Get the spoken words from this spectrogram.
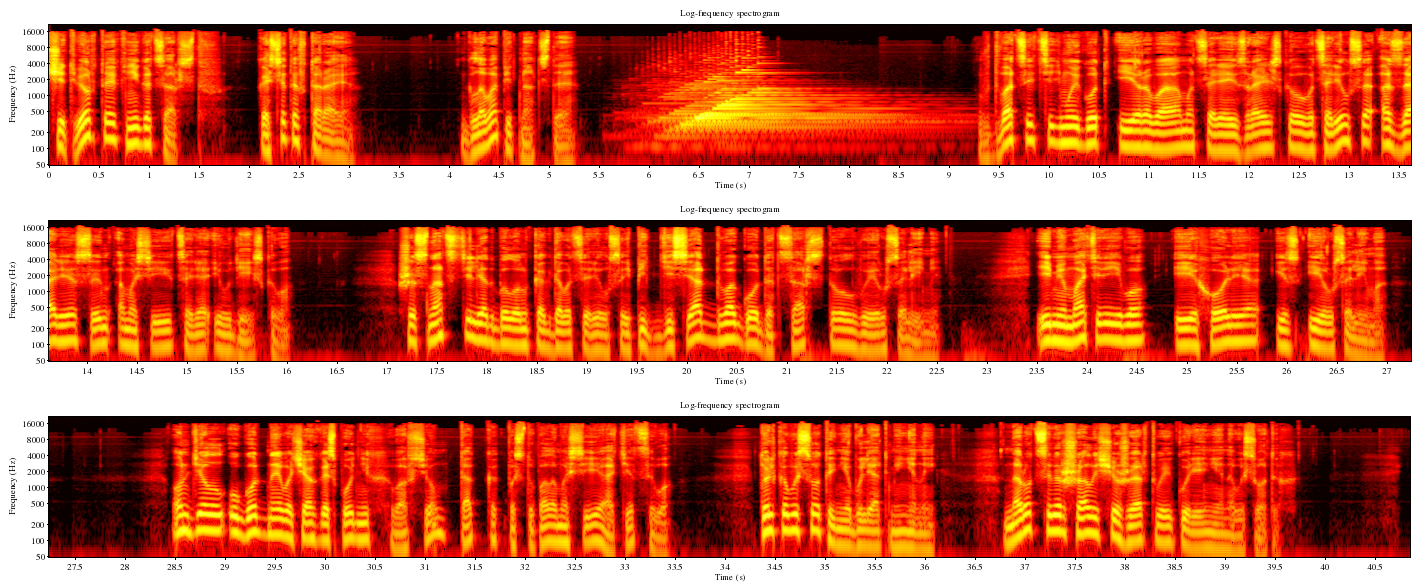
Четвертая книга царств. Кассета вторая. Глава пятнадцатая. В двадцать седьмой год Иеровоама царя израильского воцарился Азария сын Амасии царя иудейского. Шестнадцати лет был он, когда воцарился, и пятьдесят два года царствовал в Иерусалиме. Имя матери его Иехолия из Иерусалима. Он делал угодное в очах Господних во всем, так как поступала Масия, отец его. Только высоты не были отменены. Народ совершал еще жертвы и курение на высотах.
